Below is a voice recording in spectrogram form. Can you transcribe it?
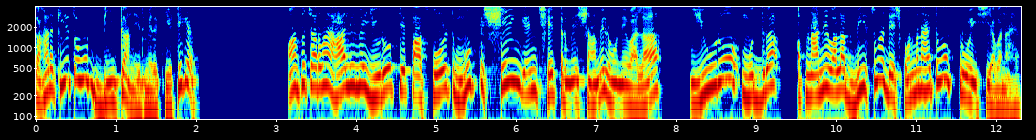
कहाँ रखी है? तो वो बीकानेर में रखी है, ठीक है? पाँच सौ चारवा हाल ही में यूरोप के पासपोर्ट मुक्त शेंगेन क्षेत्र में शामिल होने वाला यूरो मुद्रा अपनाने वाला बीसवां देश कौन बना है? तो वो क्रोएशिया बना है।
